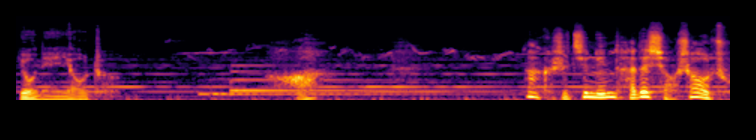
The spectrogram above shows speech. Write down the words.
幼年夭折。啊，那可是金陵台的小少主，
